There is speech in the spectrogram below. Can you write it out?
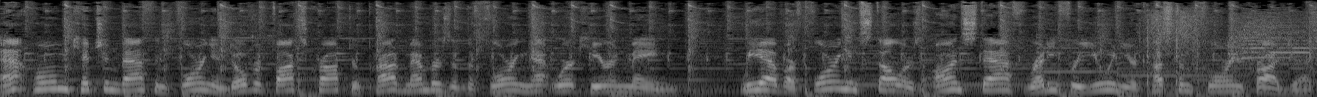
At Home Kitchen, Bath, and Flooring in Dover Foxcroft are proud members of the Flooring Network here in Maine. We have our flooring installers on staff ready for you and your custom flooring project.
